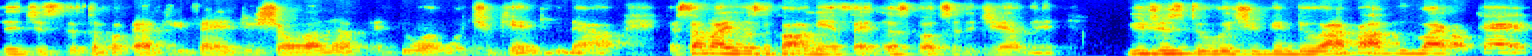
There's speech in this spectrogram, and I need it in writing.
it. Just the simple fact you saying just showing up and doing what you can do now. If somebody was to call me and say, let's go to the gym and you just do what you can do, I'd probably be like, okay.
